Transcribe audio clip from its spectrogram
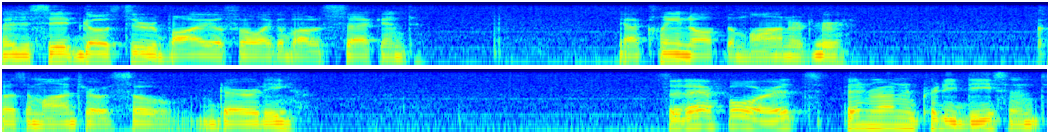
As you see it goes through the BIOS for like about a second. Yeah, I cleaned off the monitor because the monitor was so dirty. So therefore it's been running pretty decent.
